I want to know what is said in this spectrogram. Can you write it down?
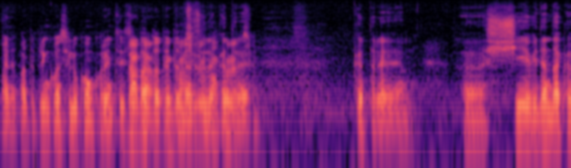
mai departe prin Consiliul Concurenței să Da, fac da, toate prin Consiliul demersurile către, Concurenței. către uh, și evident dacă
